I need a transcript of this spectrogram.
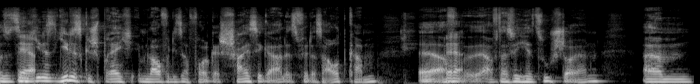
Also ziemlich Ja. jedes, jedes Gespräch im Laufe dieser Folge ist scheißegal ist für das Outcome, äh, auf, Ja. auf das wir hier zusteuern. Ähm,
